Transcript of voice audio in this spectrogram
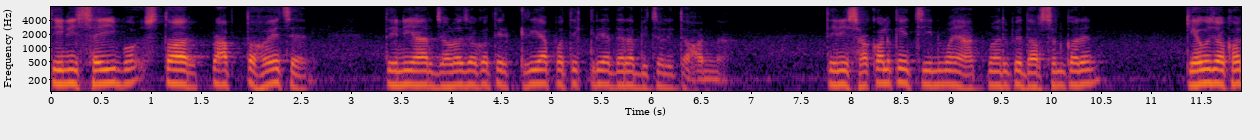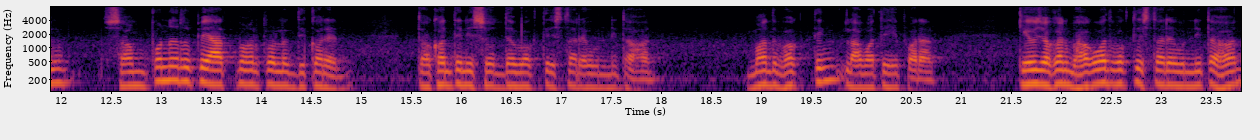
তিনি সেই স্তর প্রাপ্ত হয়েছেন, তিনি আর জড়জগতের ক্রিয়া প্রতিক্রিয়া দ্বারা বিচলিত হন না। তিনি সকলকে চিন্ময় আত্মারূপে দর্শন করেন। কেউ যখন সম্পূর্ণরূপে আত্মা উপলব্ধি করেন, তখন তিনি শুদ্ধ ভক্তির স্তরে উন্নীত হন। মদ ভক্তি লাভতে পরাণ। কেউ যখন ভগবত ভক্তির স্তরে উন্নীত হন,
